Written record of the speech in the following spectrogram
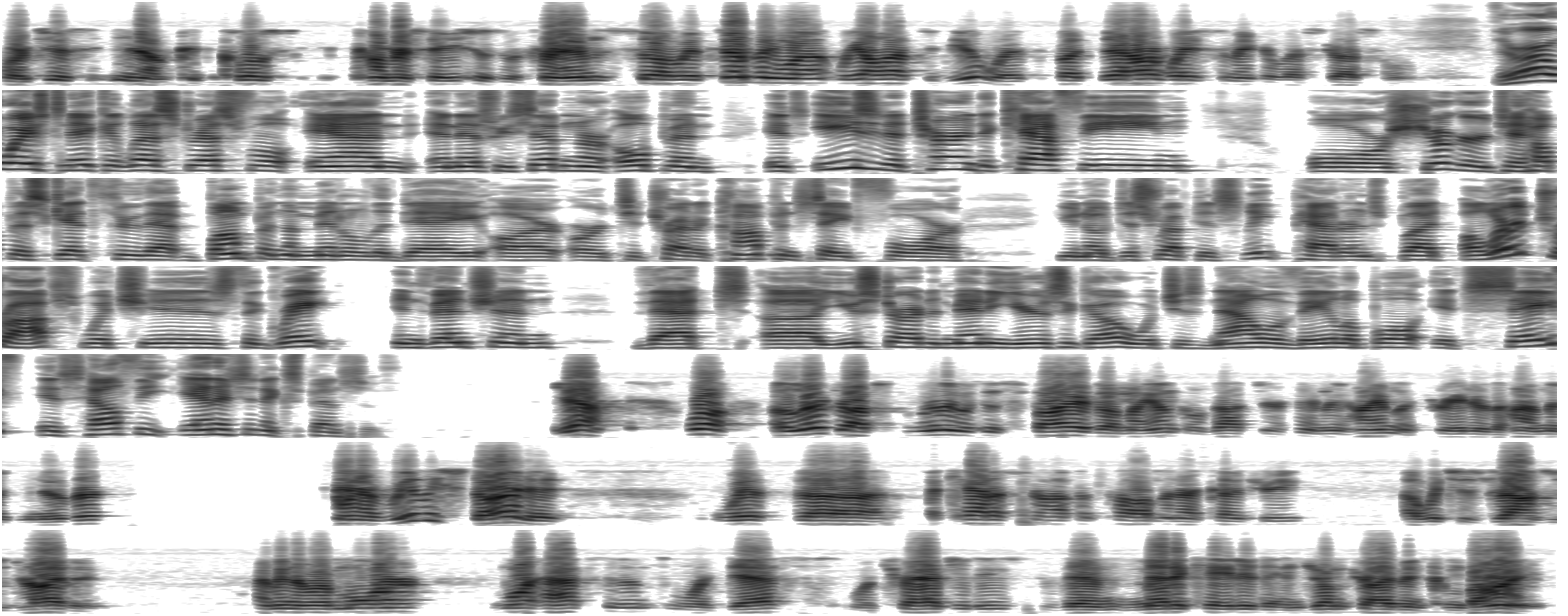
or just, you know, close conversations with friends. So it's something we all have to deal with, but there are ways to make it less stressful. There are ways to make it less stressful, and and as we said in our open, it's easy to turn to caffeine or sugar to help us get through that bump in the middle of the day, or or to try to compensate for you know disrupted sleep patterns. But alert drops, which is the great invention that uh, you started many years ago, which is now available. It's safe, it's healthy, and it's inexpensive. Yeah. Well, Alert Drops really was inspired by my uncle, Dr. Henry Heimlich, creator of the Heimlich maneuver. And it really started with uh, a catastrophic problem in our country, uh, which is drowsy driving. I mean, there were more more accidents, more deaths, more tragedies than medicated and drunk driving combined.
